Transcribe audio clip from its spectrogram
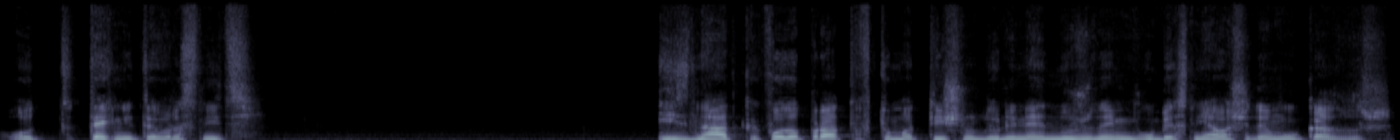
от техните връзници. И знаят какво да правят автоматично, дори не е нужно да им го обясняваш и да им го казваш.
